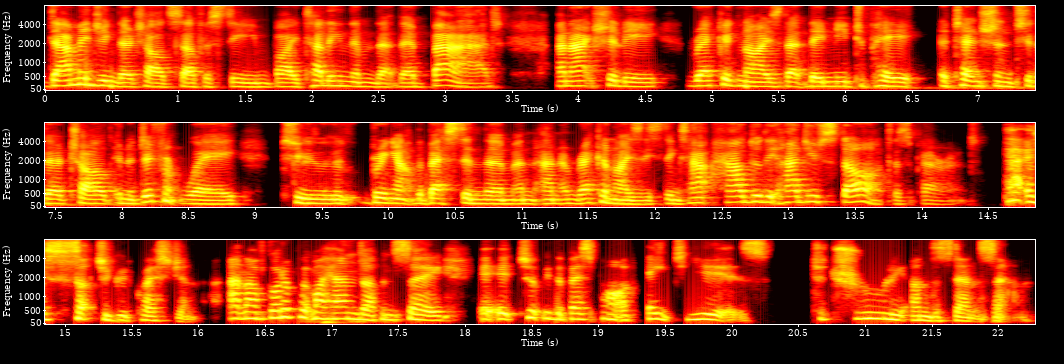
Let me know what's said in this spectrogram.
damaging their child's self esteem by telling them that they're bad and actually recognize that they need to pay attention to their child in a different way to bring out the best in them and, and, and recognize these things? How, how do they how do you start as a parent? That is such a good question. And i've got to put my hand up and say it, it took me the best part of eight years to truly understand sam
